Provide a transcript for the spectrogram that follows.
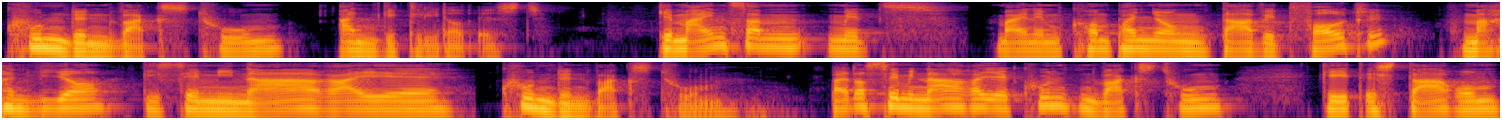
Kundenwachstum angegliedert ist. Gemeinsam mit meinem Kompagnon David Volkel machen wir die Seminarreihe Kundenwachstum. Bei der Seminarreihe Kundenwachstum geht es darum,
